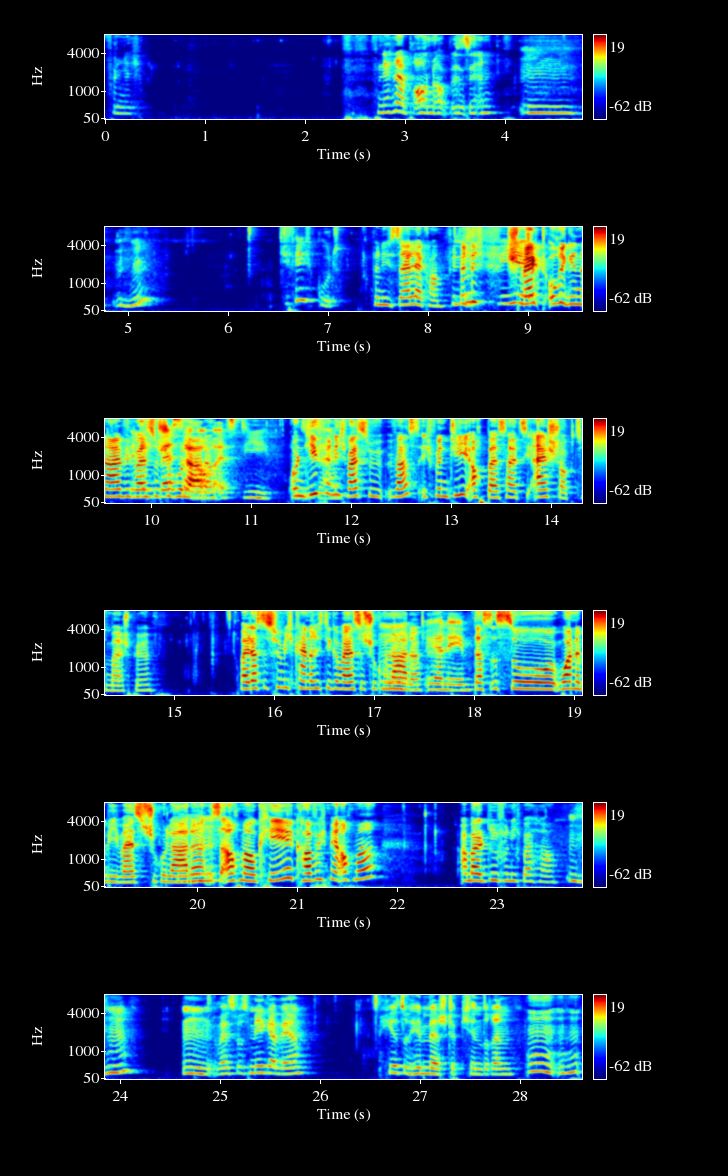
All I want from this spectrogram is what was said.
Finde ich. Nee, der braucht noch ein bisschen. Mm, mhm. Die finde ich gut. Finde ich sehr lecker. Finde Finde ich ich, schmeckt original wie weiße Schokolade. auch als die. Und die finde ich, weißt du was? Ich finde die auch besser als die Eisstock zum Beispiel. Weil das ist für mich keine richtige weiße Schokolade. Mm, ja, nee. Das ist so wannabe weiße Schokolade. Mhm. Ist auch mal okay, kaufe ich mir auch mal. Aber die finde ich besser. Mhm. Mm, weißt du, was mega wäre? Hier so Himbeerstückchen drin. Mm, mhm.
